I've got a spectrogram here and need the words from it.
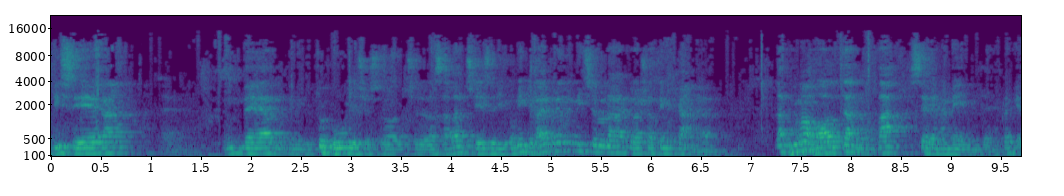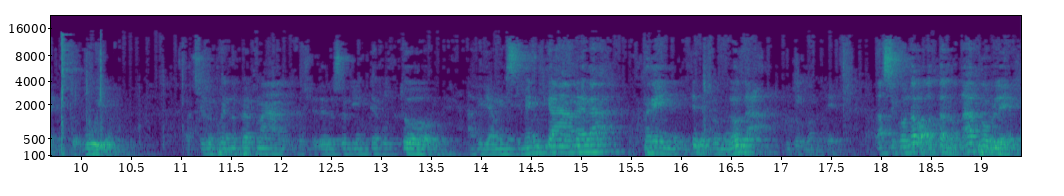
di sera, inverno, quindi tutto buio, c'è solo la sala accesa, dico mica vai a prendermi il cellulare che ho lasciato in camera. La prima volta non va serenamente, perché è tutto buio. Se lo prendo per mano, faccio vedere solo gli interruttori, arriviamo insieme in camera, prende il telefono, me lo dà, tutto contento. La seconda volta non ha problemi,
